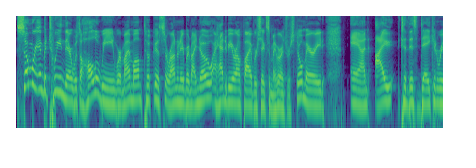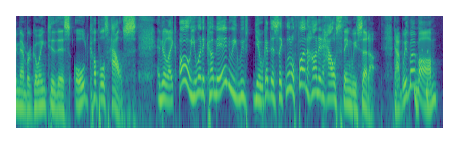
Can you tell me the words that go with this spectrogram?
somewhere in between there was a Halloween where my mom took us around the neighborhood. I know I had to be around five or six, and my parents were still married. And I, to this day, can remember going to this old couple's house, and they're like, "Oh, you want to come in? We, we've, you know, we got this like little fun haunted house thing we've set up." Now with my mom.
